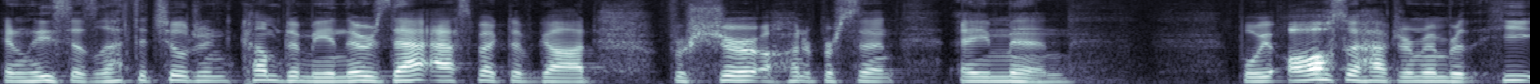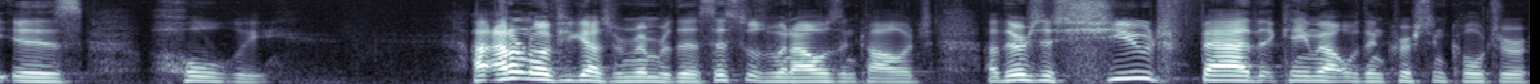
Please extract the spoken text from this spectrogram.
And He says, let the children come to me. And there's that aspect of God for sure, 100% amen. But we also have to remember that He is holy. I, I don't know if you guys remember this. This was when I was in college. Uh, there's this huge fad that came out within Christian culture.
